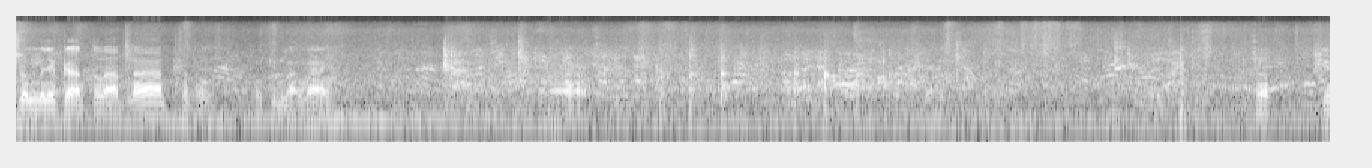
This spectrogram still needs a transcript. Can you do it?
ชมบรรยากาศตลาดนัดครับผม กินหมากไม้ายอ่าครับคลิปเดินตลาดนัดก็ฝากกดไลค์กดแชร์แล้วพี่น้องช่องเฟซอันชาแนลกดซับสไครต์ให้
